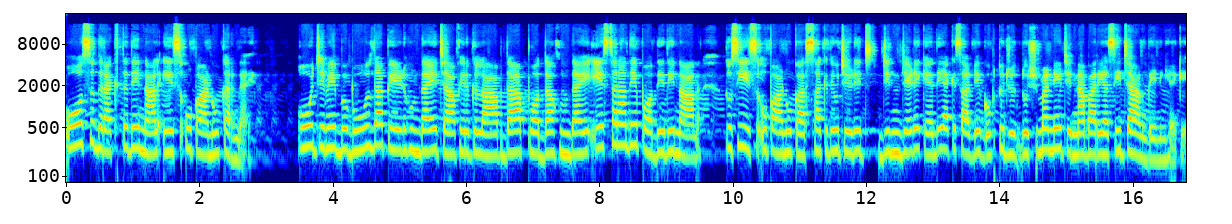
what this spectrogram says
ਉਸ ਦਰਖਤ ਦੇ ਨਾਲ ਇਸ ਉਪਾਅ ਨੂੰ ਕਰਨਾ ਹੈ। ਉਹ ਜਿਵੇਂ ਬਬੂਲ ਦਾ ਪੇੜ ਹੁੰਦਾ ਹੈ ਜਾਂ ਫਿਰ ਗੁਲਾਬ ਦਾ ਪੌਦਾ ਹੁੰਦਾ ਹੈ, ਇਸ ਤਰ੍ਹਾਂ ਦੇ ਪੌਦੇ ਦੇ ਨਾਲ ਤੁਸੀਂ ਇਸ ਉਪਾਅ ਨੂੰ ਕਰ ਸਕਦੇ ਹੋ ਜਿਹੜੇ ਜਿਨ, ਜਿਹੜੇ ਕਹਿੰਦੇ ਆ ਕਿ ਸਾਡੇ ਗੁਪਤ ਜੁ- ਦੁਸ਼ਮਣ ਨੇ ਜਿਨ੍ਹਾਂ ਬਾਰੇ ਅਸੀਂ ਜਾਣਦੇ ਨਹੀਂ ਹੈਗੇ।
